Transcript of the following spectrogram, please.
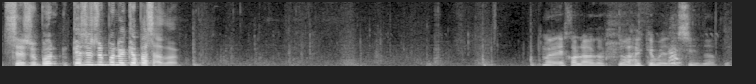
Se supone... ¿Qué se supone que ha pasado? Me dijo la doctora que me decido, tío.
